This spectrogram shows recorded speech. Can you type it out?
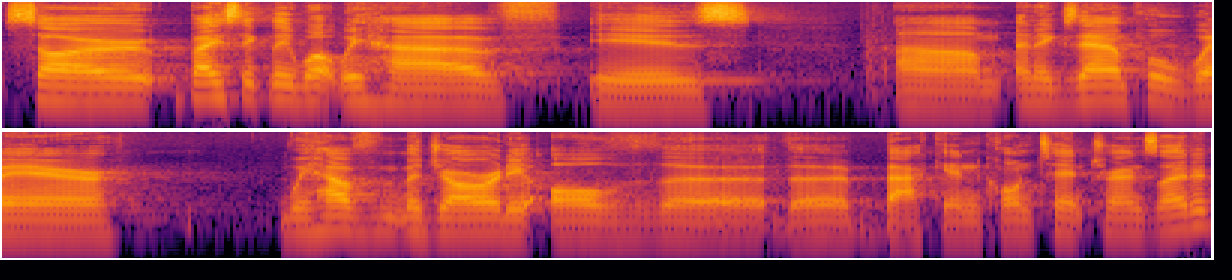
so basically what we have is um, an example where we have majority of the, the back-end content translated,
